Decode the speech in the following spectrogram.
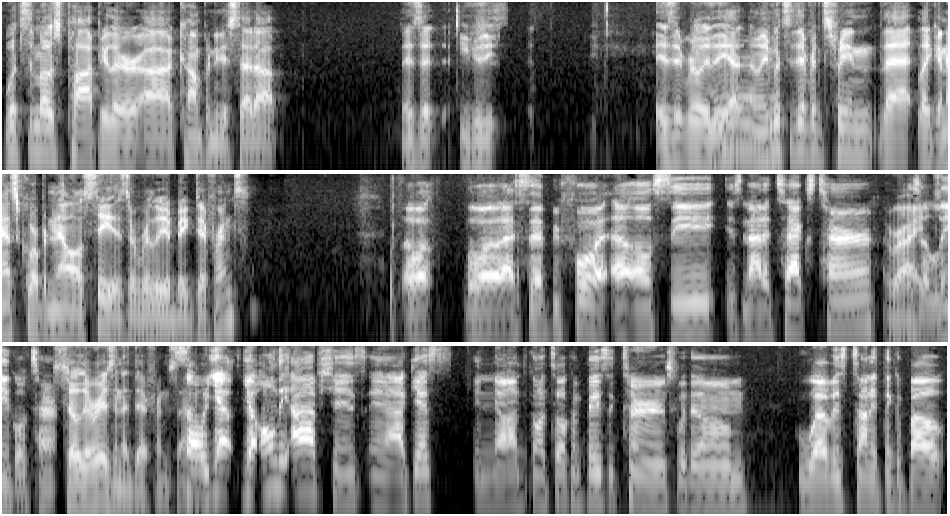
what's the most popular uh, company to set up? Is it you? Is it really the? I mean, what's the difference between that, like an S corp and an LLC? Is there really a big difference? Well, well, I said before, LLC is not a tax term; Right. it's a legal term. So there isn't a difference. Then. So yeah, your only options, and I guess you know, I'm going to talk in basic terms with um whoever's trying to think about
